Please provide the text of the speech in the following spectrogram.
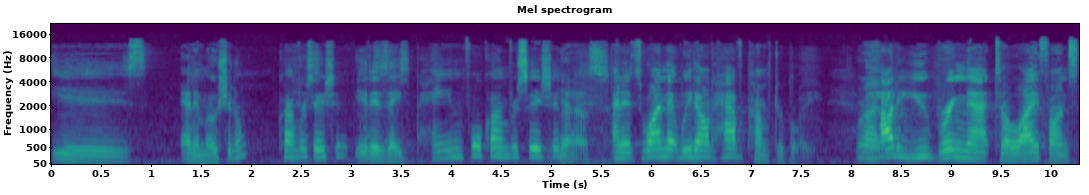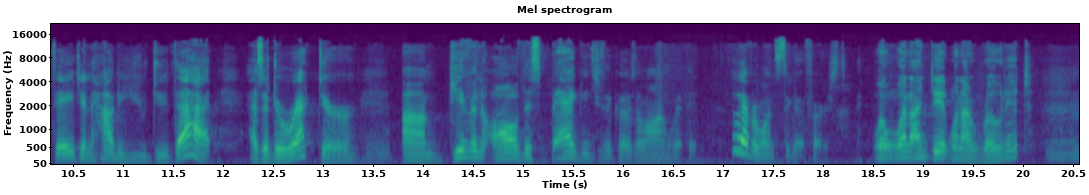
is an emotional conversation. It is a painful conversation. Yes. And it's one that we don't have comfortably. Right. How do you bring that to life on stage, and how do you do that as a director, mm-hmm. um, given all this baggage that goes along with it? Whoever wants to go first. Well, what I did when I wrote it mm-hmm.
